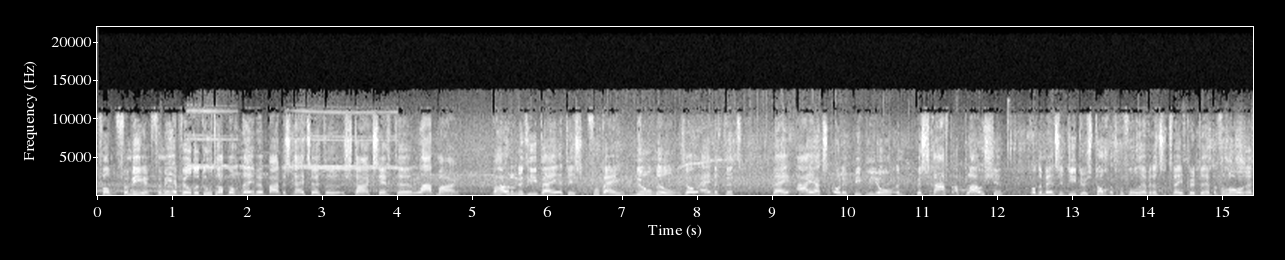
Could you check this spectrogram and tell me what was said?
van Vermeer. Vermeer wil de doeltrap nog nemen. Maar de scheidsrechter Stark zegt uh, laat maar. We houden het hierbij. Het is voorbij. 0-0. Zo eindigt het bij Ajax Olympique Lyon. Een beschaafd applausje van de mensen die dus toch het gevoel hebben dat ze twee punten hebben verloren.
